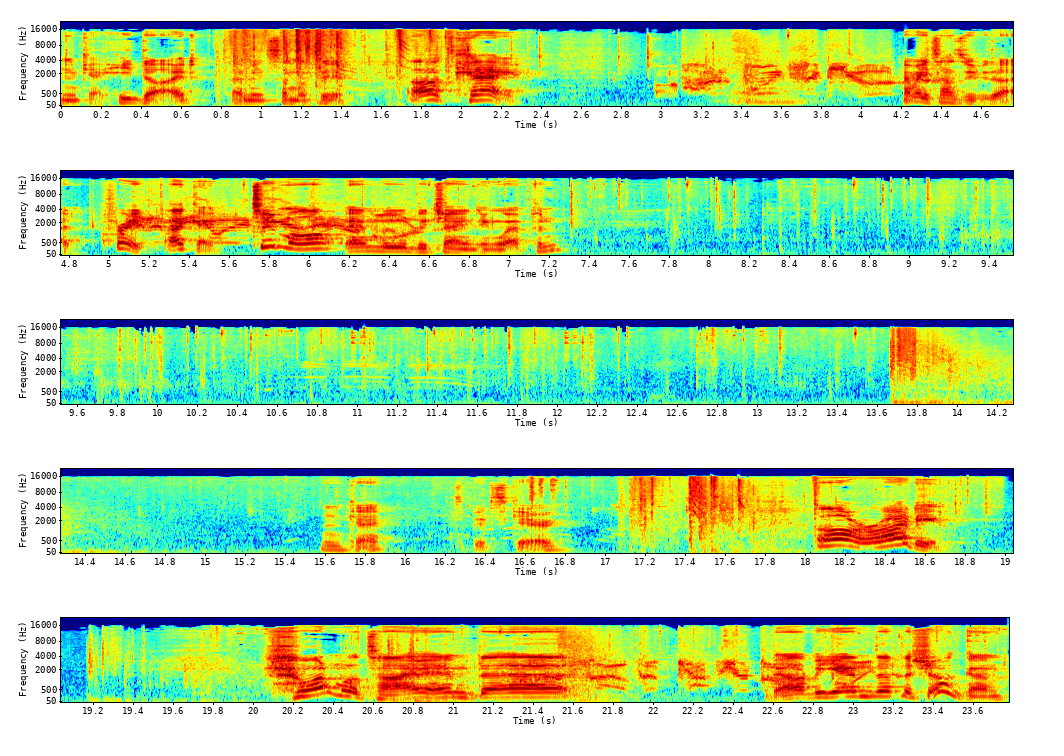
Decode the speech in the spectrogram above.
Okay, he died. That means someone's here. Okay. How many times have you died? Three. Okay, two more, and we will be changing weapon. Okay, it's a bit scary. Alrighty. One more time and uh, that'll be the end of the shotgun.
